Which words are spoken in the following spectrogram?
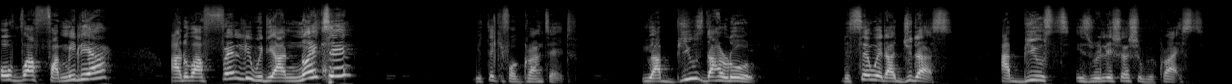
over familiar and over friendly with the anointing, you take it for granted. You abuse that role the same way that Judas abused his relationship with Christ.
